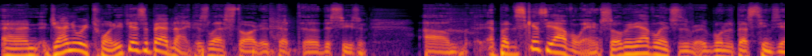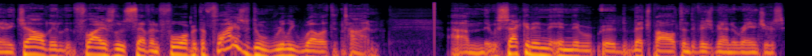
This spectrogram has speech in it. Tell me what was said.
And January 20th, he has a bad night, his last start at, at uh, this season. Um, but it's against the Avalanche. So, I mean, the Avalanche is one of the best teams in the NHL. The Flyers lose 7 4, but the Flyers were doing really well at the time. Um, it was second in, in the, uh, the Metropolitan Division behind the Rangers.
